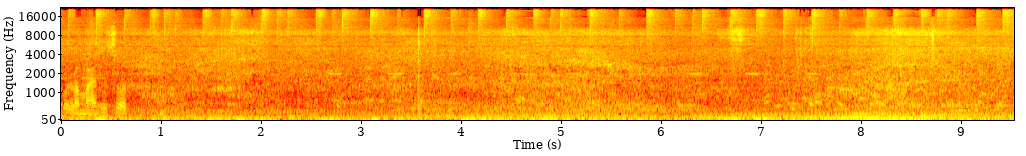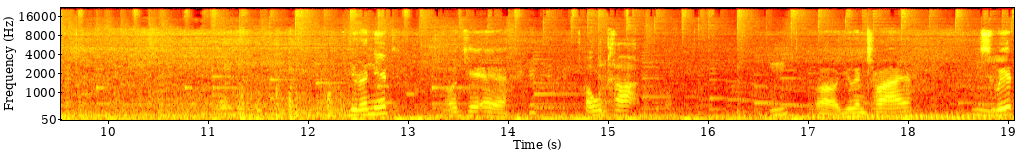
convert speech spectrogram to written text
ผลไม้สดๆอยู่แล้วนิด โอเคขอบคุณค่ะอืม oh you can try sweet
